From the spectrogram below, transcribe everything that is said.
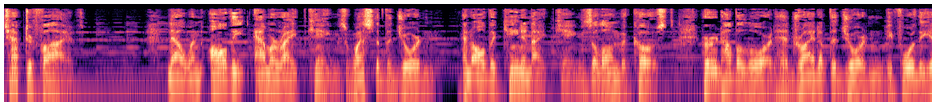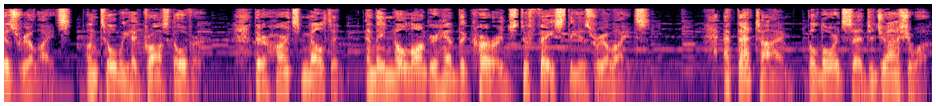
Chapter 5 Now when all the Amorite kings west of the Jordan and all the Canaanite kings along the coast heard how the Lord had dried up the Jordan before the Israelites until we had crossed over, their hearts melted and they no longer had the courage to face the Israelites. At that time the Lord said to Joshua,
